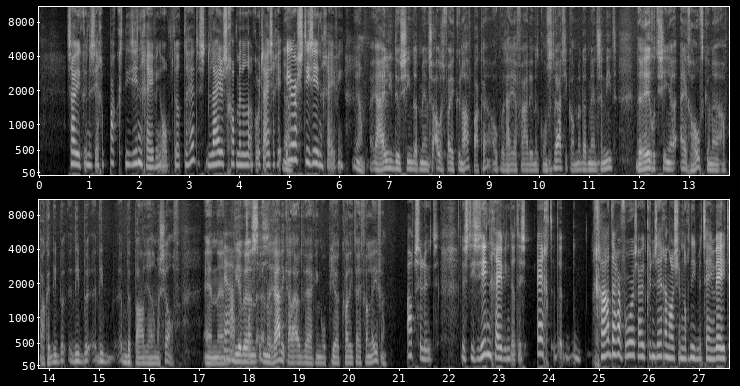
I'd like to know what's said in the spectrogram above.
zou je kunnen zeggen, pak die zingeving op. Dat, hè, dus leiderschap met een lang kort ei zeg je Ja. eerst die zingeving. Ja. ja, hij liet dus zien dat mensen alles van je kunnen afpakken. Ook wat hij ervaarde in het concentratiekamp. Maar dat mensen niet de regeltjes in je eigen hoofd kunnen afpakken. Die, be- die, be- die bepaal je helemaal zelf. En eh, Ja, die hebben een, een radicale uitwerking op je kwaliteit van leven. Absoluut. Dus die zingeving, dat is echt. Ga daarvoor, zou je kunnen zeggen. En als je hem nog niet meteen weet.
